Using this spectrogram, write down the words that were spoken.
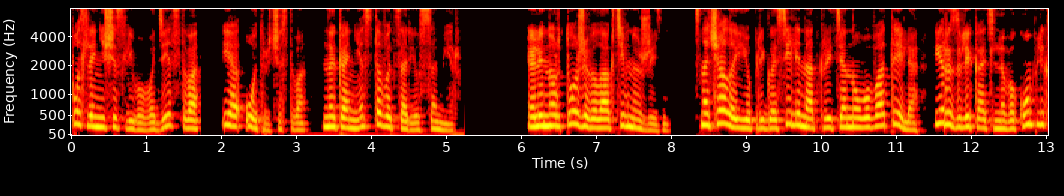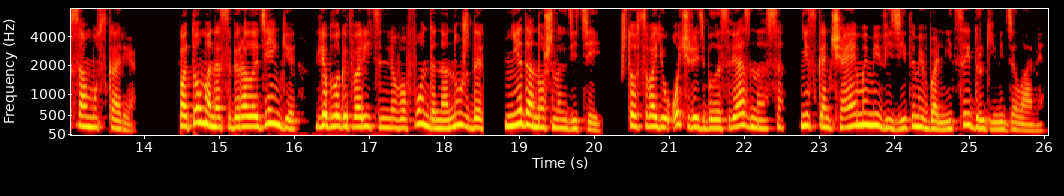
после несчастливого детства и отрочества наконец-то воцарился мир. Эленор тоже вела активную жизнь. Сначала ее пригласили на открытие нового отеля и развлекательного комплекса в Мускаре. Потом она собирала деньги для благотворительного фонда на нужды недоношенных детей, что в свою очередь было связано с нескончаемыми визитами в больницы и другими делами.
